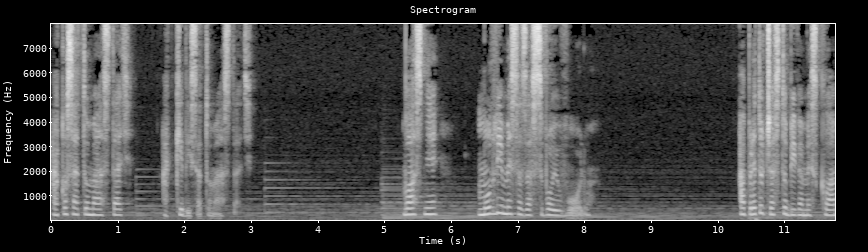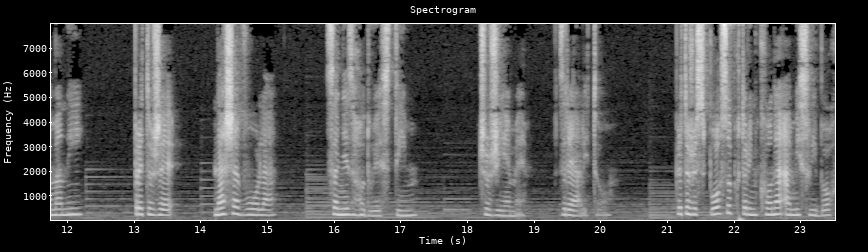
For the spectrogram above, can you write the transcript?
Ako sa to má stať a kedy sa to má stať. Vlastne modlíme sa za svoju vôľu. A preto často bývame sklamaní, pretože naša vôľa sa nezhoduje s tým, čo žijeme, s realitou. Pretože spôsob, ktorým koná a myslí Boh,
